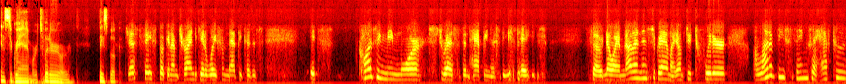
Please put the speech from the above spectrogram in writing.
Instagram or Twitter or Facebook. just Facebook, and I'm trying to get away from that because it's it's causing me more stress than happiness these days. So no, I am not on Instagram. I don't do Twitter. A lot of these things I have to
